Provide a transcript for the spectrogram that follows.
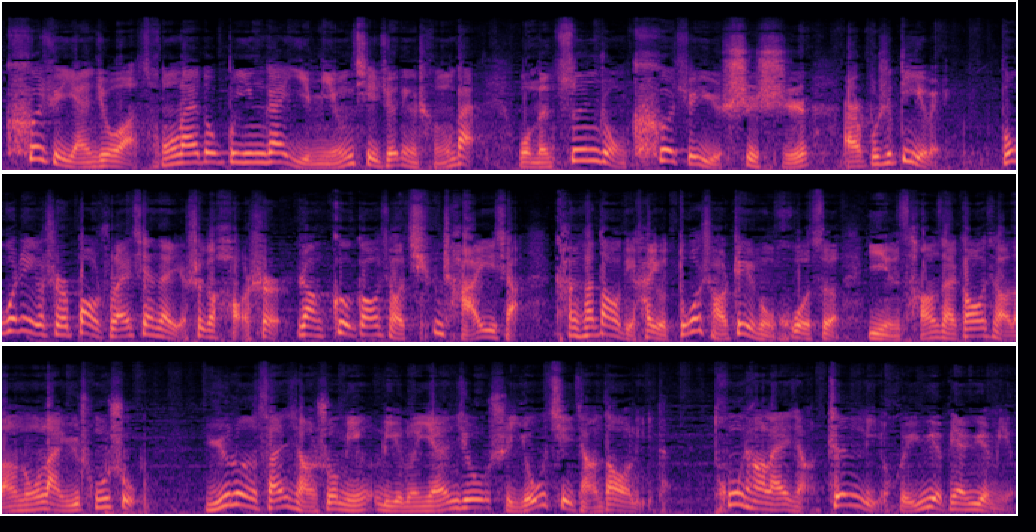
科学研究啊，从来都不应该以名气决定成败。我们尊重科学与事实，而不是地位。不过这个事儿爆出来，现在也是个好事儿，让各高校清查一下，看看到底还有多少这种货色隐藏在高校当中滥竽充数。舆论反响说明，理论研究是尤其讲道理的。通常来讲，真理会越辩越明。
